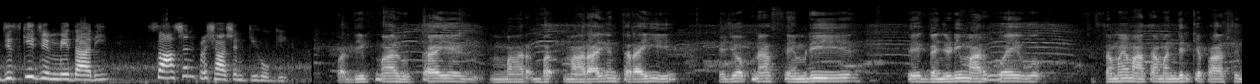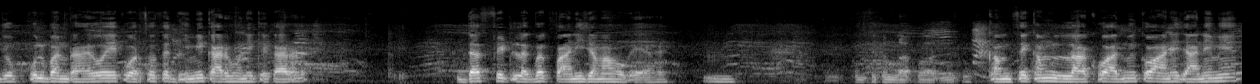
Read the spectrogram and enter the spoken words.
जिसकी ज़िम्मेदारी शासन प्रशासन की होगी। प्रदीप कुमार गुप्ता ये महाराजगंज तराई ये जो अपना सेमरी से गंजड़ी मार्ग हुआ वो समय माता मंदिर के पास से जो पुल बन रहा है वो एक वर्षों से धीमी कार्य होने के कारण दस फीट लगभग पानी जमा हो गया है। कम से कम लाखों आदमी को? कम से कम लाखों आदमी को आने जाने में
